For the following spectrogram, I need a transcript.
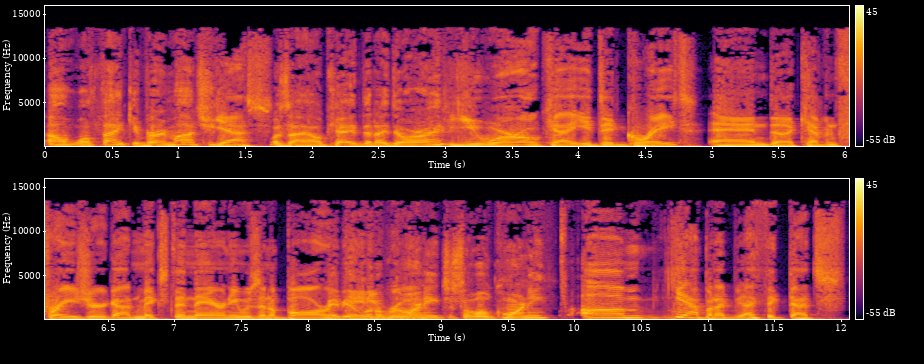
Oh well, thank you very much. Yes. was I okay? Did I do all right? You were okay. You did great. And uh, Kevin Frazier got mixed in there, and he was in a bar. Maybe a little Rua- corny, just a little corny. Um, yeah, but I, I think that's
